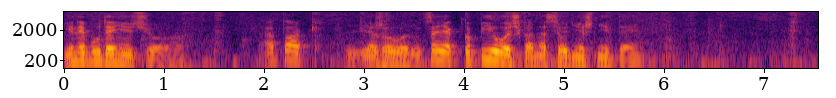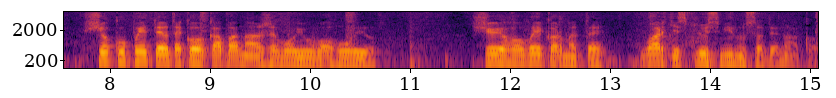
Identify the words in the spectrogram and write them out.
І не буде нічого. А так, я ж говорю, це як копілочка на сьогоднішній день. Що купити такого кабана живою вагою, що його викормити, вартість плюс-мінус одинакова.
